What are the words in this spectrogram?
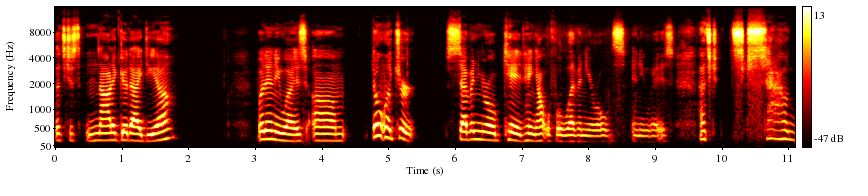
That's just not a good idea. But anyways, um, don't let your seven year old kid hang out with eleven year olds. Anyways, that's how.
